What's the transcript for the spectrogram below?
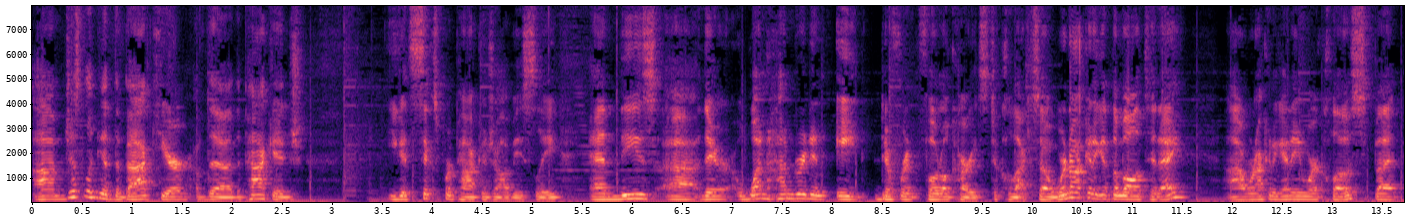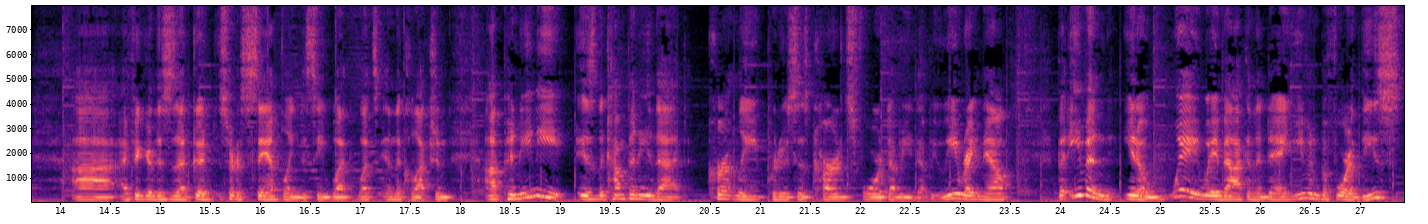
Um, just looking at the back here of the, the package, you get six per package, obviously. And these, uh, they're 108 different photo cards to collect. So we're not going to get them all today. Uh, we're not going to get anywhere close, but uh, I figured this is a good sort of sampling to see what, what's in the collection. Uh, Panini is the company that currently produces cards for WWE right now. But even, you know, way, way back in the day, even before these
